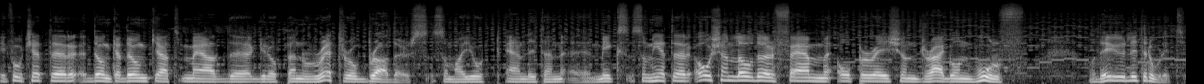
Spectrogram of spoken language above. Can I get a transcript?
Vi fortsätter dunka-dunkat med eh, gruppen Retro Brothers som har gjort en liten eh, mix som heter Ocean Loader 5 Operation Dragon Wolf. Och det är ju lite roligt.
